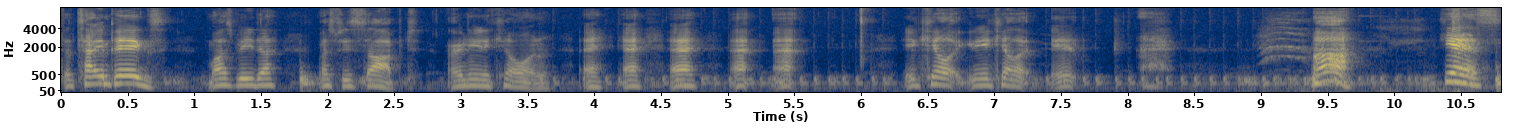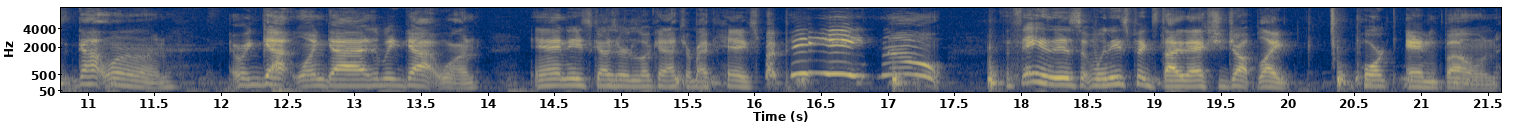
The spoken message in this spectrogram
The time pigs must be the must be stopped. I need to kill one. Eh, eh, eh, eh, eh. You kill it. You kill it. And, ah, yes, got one. We got one, guys. We got one. And these guys are looking after my pigs. My piggy! No. The thing is, when these pigs die, they actually drop like pork and bone.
